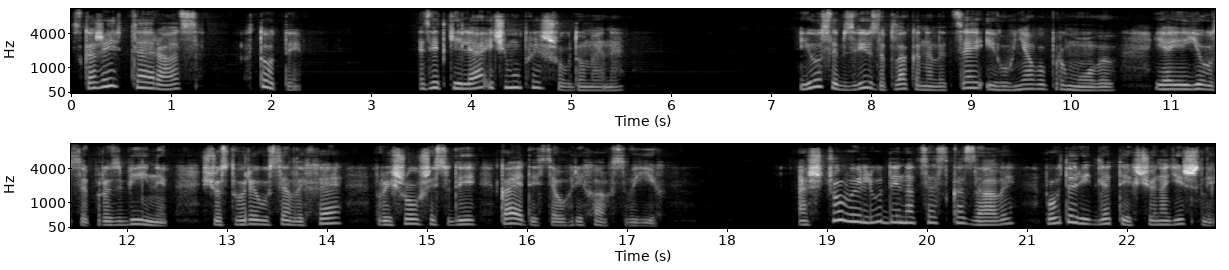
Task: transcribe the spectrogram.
Скажи це раз, хто ти? Звідкіля і чому прийшов до мене? Йосип звів заплакане лице і гугняво промовив Я є Йосип, розбійник, що створив усе лихе, прийшовши сюди каятися у гріхах своїх. А що ви, люди, на це сказали? Повторіть для тих, що надійшли.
